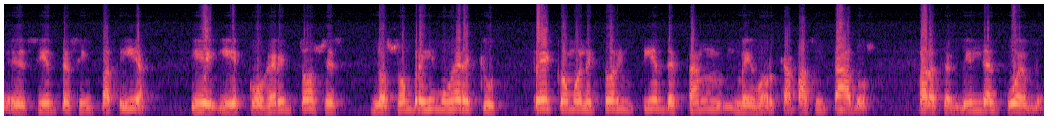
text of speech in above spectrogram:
eh, siente simpatía y, y escoger entonces los hombres y mujeres que usted como elector entiende están mejor capacitados para servirle al pueblo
